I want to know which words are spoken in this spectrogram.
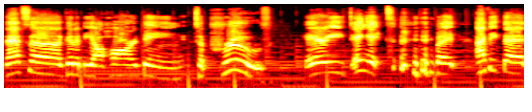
that's uh, to be a hard thing to prove Harry, dang it. but I think that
